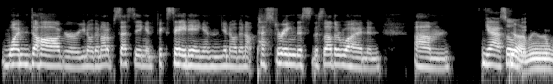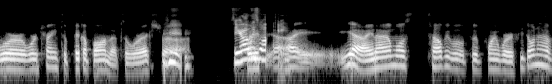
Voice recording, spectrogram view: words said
one dog or you know they're not obsessing and fixating and you know they're not pestering this this other one and um yeah so yeah I mean we're we're trying to pick up on that so we're extra. Mm-hmm. So you're always watching. I yeah, and I almost tell people to the point where if you don't have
